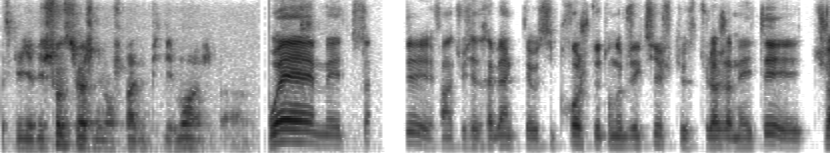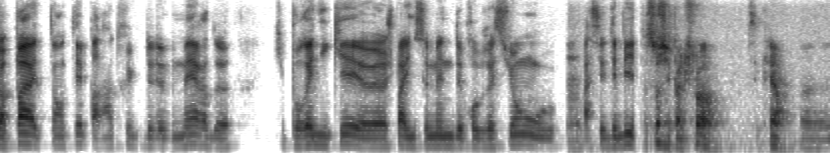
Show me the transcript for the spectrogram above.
Parce qu'il y a des choses, tu vois, je ne mange pas depuis des mois. Pas... Ouais, mais tout ça, enfin, tu sais très bien que tu es aussi proche de ton objectif que tu l'as jamais été et tu vas pas être tenté par un truc de merde qui pourrait niquer, euh, je sais pas, une semaine de progression ou Mm. assez débile. De toute façon, j'ai pas le choix. C'est clair. Euh,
